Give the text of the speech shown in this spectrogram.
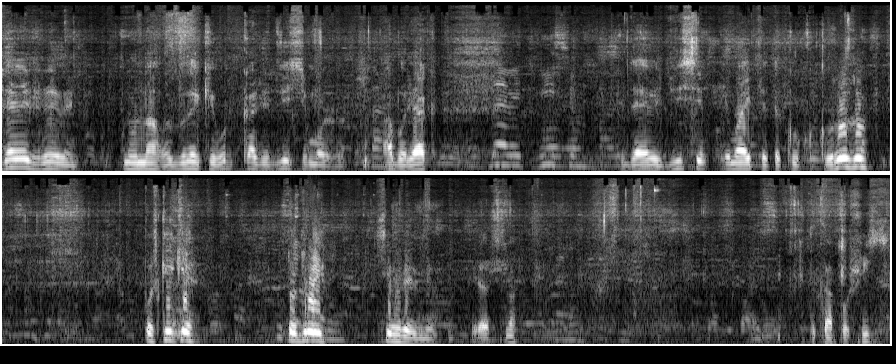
9 гривень. Ну, на великий гурт каже 200 можна. А буряк 9-8. 9-8. І маєте таку кукурузу. По скільки? По другий 7 гривень. Ясно. Така по 6,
